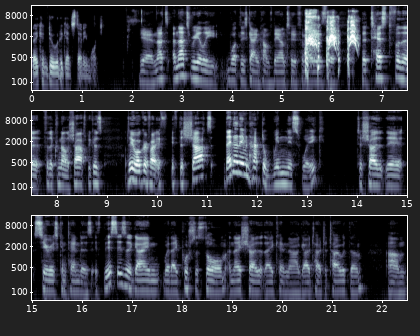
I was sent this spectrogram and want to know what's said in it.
they can do it against anyone. Yeah, and that's and that's really what this game comes down to for me is the, the test for the for the Cronulla Sharks because I'll tell you what, Griffo, if if the Sharks they don't even have to win this week to show that they're serious contenders. If this is a game where they push the Storm and they show that they can uh, go toe to toe with them, um,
